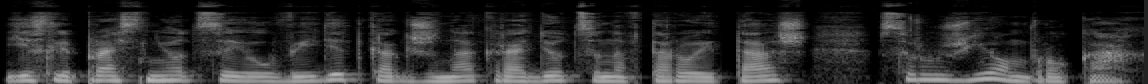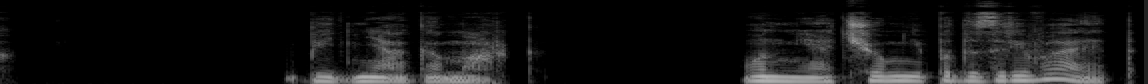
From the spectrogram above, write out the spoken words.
Если проснется и увидит, как жена крадется на второй этаж с ружьем в руках. Бедняга Марк. Он ни о чем не подозревает.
